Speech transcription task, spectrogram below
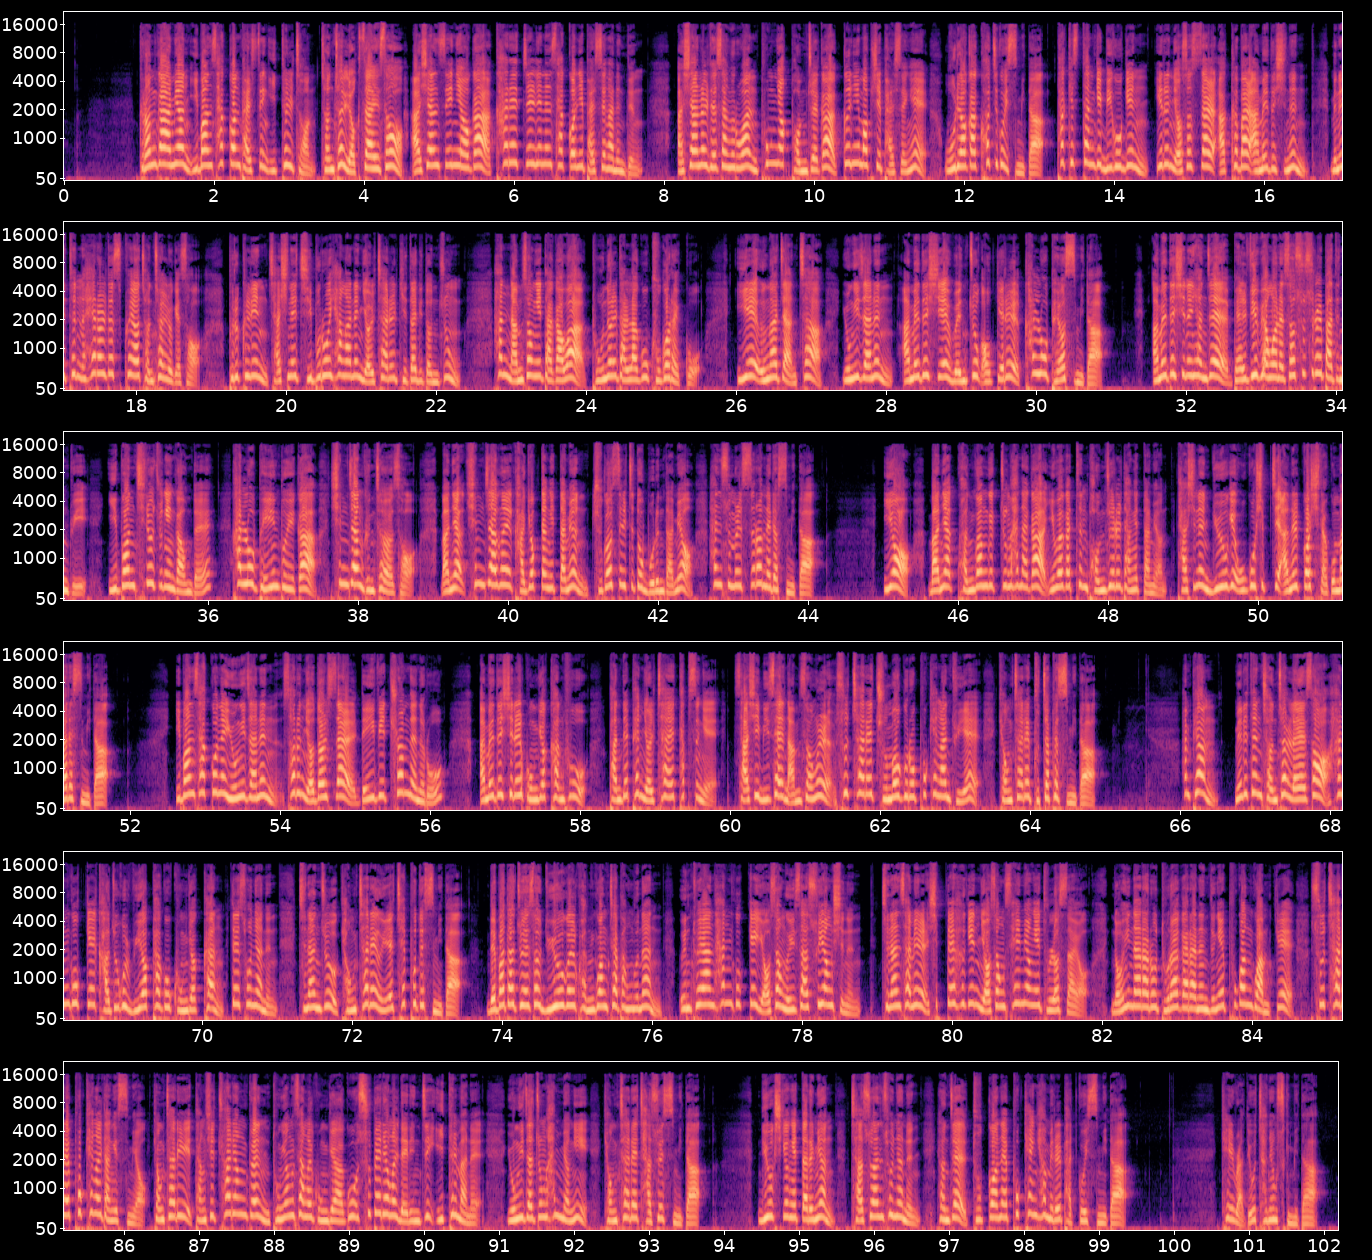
그런가 하면 이번 사건 발생 이틀 전 전철 역사에서 아시안 시니어가 칼에 찔리는 사건이 발생하는 등 아시안을 대상으로 한 폭력 범죄가 끊임없이 발생해 우려가 커지고 있습니다. 파키스탄계 미국인 76살 아크발 아메드 씨는 맨해튼 헤럴드 스퀘어 전철역에서 브루클린 자신의 집으로 향하는 열차를 기다리던 중 한 남성이 다가와 돈을 달라고 구걸했고 이에 응하지 않자 용의자는 아메드 씨의 왼쪽 어깨를 칼로 베었습니다. 아메드 씨는 현재 벨뷰 병원에서 수술을 받은 뒤 입원 치료 중인 가운데 칼로 베인 부위가 심장 근처여서 만약 심장을 가격당했다면 죽었을지도 모른다며 한숨을 쓸어내렸습니다. 이어 만약 관광객 중 하나가 이와 같은 범죄를 당했다면 다시는 뉴욕에 오고 싶지 않을 것이라고 말했습니다. 이번 사건의 용의자는 38살 네이비 트럼넨으로 아메드 씨를 공격한 후 반대편 열차에 탑승해 42세 남성을 수차례 주먹으로 폭행한 뒤에 경찰에 붙잡혔습니다. 한편 맨해튼 전철 내에서 한국계 가족을 위협하고 공격한 10대 소녀는 지난주 경찰에 의해 체포됐습니다. 네바다주에서 뉴욕을 관광차 방문한 은퇴한 한국계 여성 의사 수영 씨는 지난 3일 10대 흑인 여성 3명에 둘러싸여 너희 나라로 돌아가라는 등의 폭언과 함께 수차례 폭행을 당했으며 경찰이 당시 촬영된 동영상을 공개하고 수배령을 내린 지 이틀 만에 용의자 중 한 명이 경찰에 자수했습니다. 뉴욕시경에 따르면 자수한 소녀는 현재 두 건의 폭행 혐의를 받고 있습니다. K라디오 전영숙입니다.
